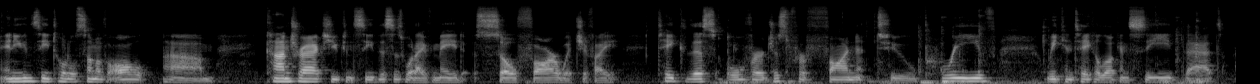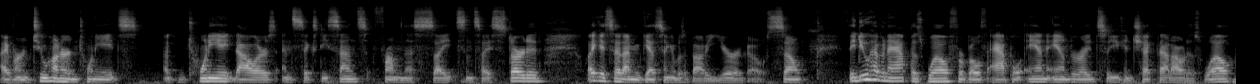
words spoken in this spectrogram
And you can see total sum of all um, contracts. You can see this is what I've made so far, which if I take this over just for fun to Preve, we can take a look and see that I've earned 228 $28.60 from this site since I started. Like I said, I'm guessing it was about a year ago. So they do have an app as well for both Apple and Android, so you can check that out as well.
